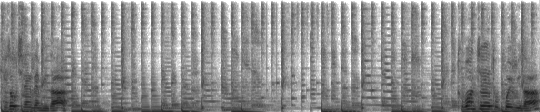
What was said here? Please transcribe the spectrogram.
계속 진행됩니다. 두 번째 도포입니다.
